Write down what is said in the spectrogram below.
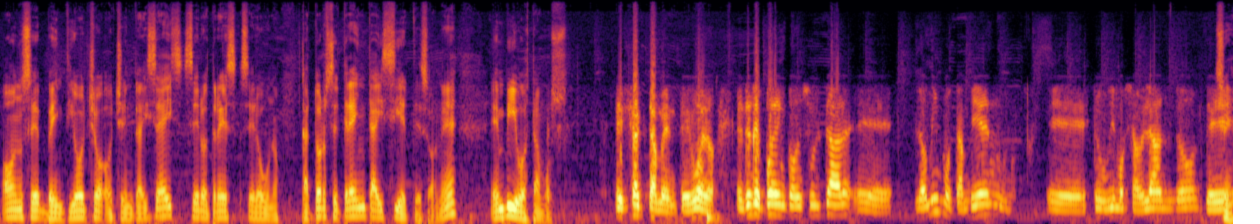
11 28 86 0301 14 37 son eh en vivo estamos. Exactamente, bueno, entonces pueden consultar, eh, lo mismo también eh, estuvimos hablando de Sí.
